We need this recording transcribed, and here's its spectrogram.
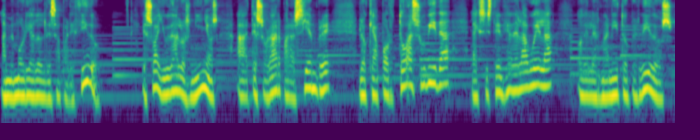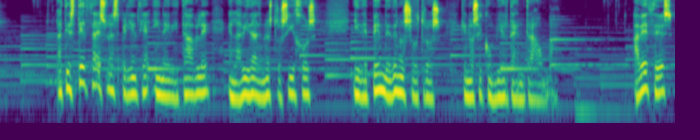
la memoria del desaparecido. Eso ayuda a los niños a atesorar para siempre lo que aportó a su vida la existencia de la abuela o del hermanito perdidos. La tristeza es una experiencia inevitable en la vida de nuestros hijos y depende de nosotros que no se convierta en trauma. A veces,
